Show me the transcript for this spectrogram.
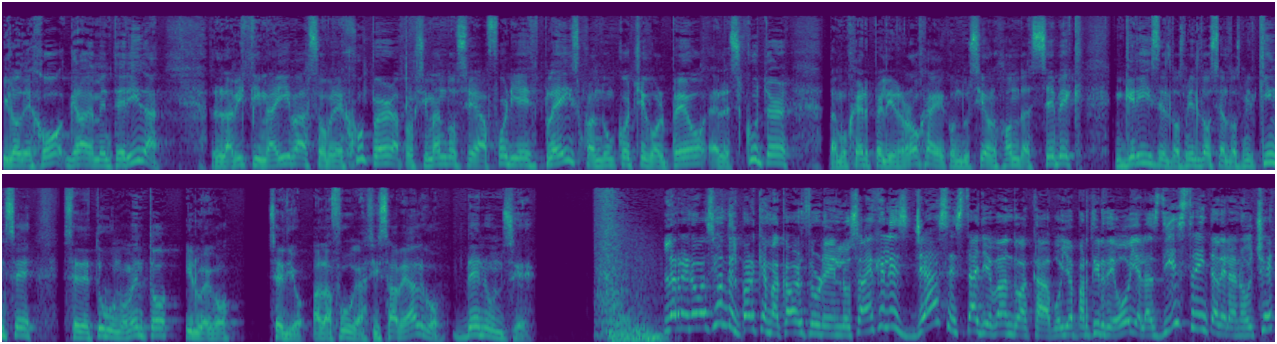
y lo dejó gravemente herida. La víctima iba sobre Hooper aproximándose a 48th Place cuando un coche golpeó el scooter. La mujer pelirroja que conducía un Honda Civic gris del 2012 al 2015 se detuvo un momento y luego se dio a la fuga. Si sabe algo, denuncie. La renovación del Parque MacArthur en Los Ángeles ya se está llevando a cabo y a partir de hoy a las 10.30 de la noche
